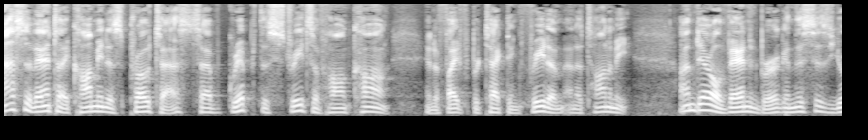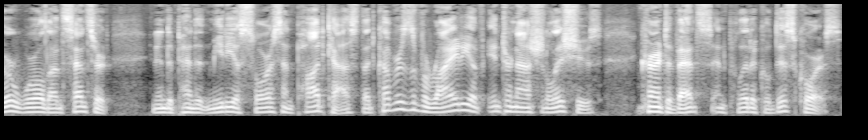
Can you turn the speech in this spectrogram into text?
Massive anti communist protests have gripped the streets of Hong Kong in a fight for protecting freedom and autonomy. I'm Daryl Vandenberg, and this is Your World Uncensored, an independent media source and podcast that covers a variety of international issues, current events, and political discourse.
